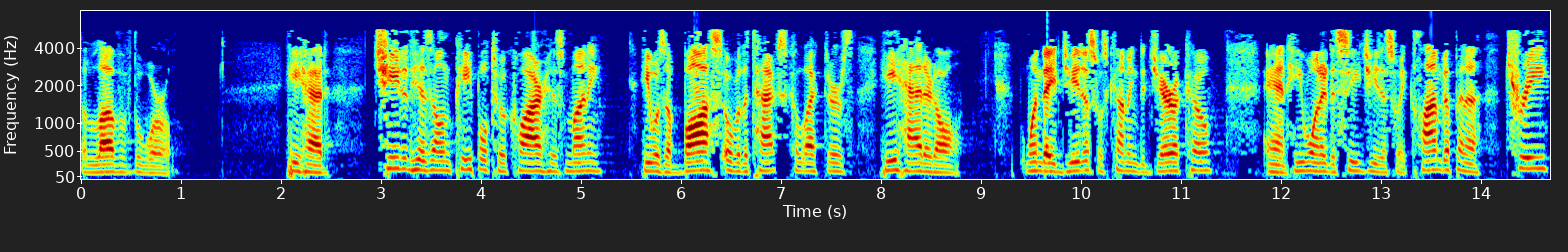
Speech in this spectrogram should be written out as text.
the love of the world. He had cheated his own people to acquire his money. He was a boss over the tax collectors. He had it all. One day Jesus was coming to Jericho and he wanted to see Jesus. So he climbed up in a tree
